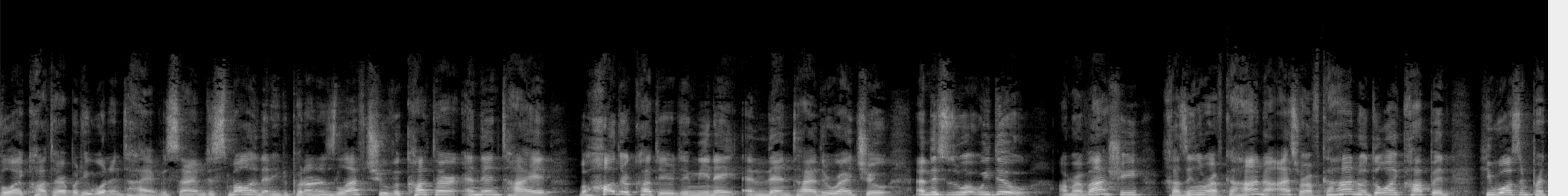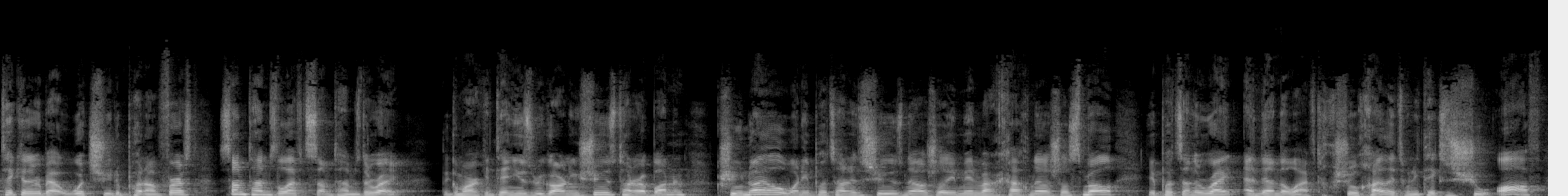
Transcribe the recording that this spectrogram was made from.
V'lai Katar, but he wouldn't tie it. V'saim de Smali, then he'd put on his left shoe, V'katar, and then tie it. V'hadar Katar de Mine, and then tie the right shoe. And this is what we do. Amravashi, Chazin Rav Kahana, As Rav Kahana, Dolai Kapid, he wasn't particular about which shoe to put on first, sometimes the left, sometimes the right. The Gemara continues regarding shoes. Tanarabanan kshu noel when he puts on his shoes noel shal yamin v'achach noel shal smell. He puts on the right and then the left. Kshu chaylet when he takes his shoe off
